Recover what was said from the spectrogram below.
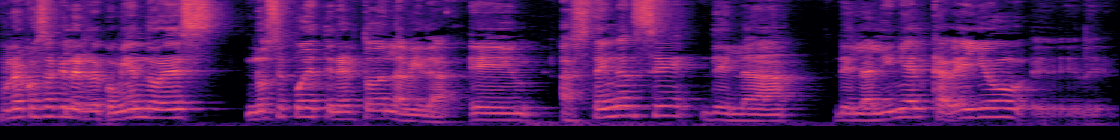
Una cosa que les recomiendo es, no se puede tener todo en la vida. Eh, absténganse de la, de la línea del cabello, eh,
